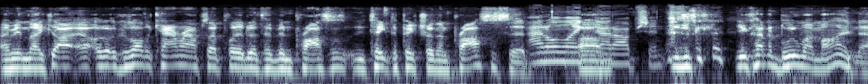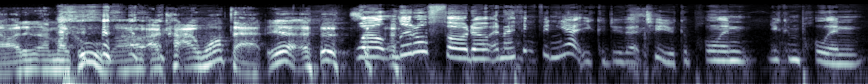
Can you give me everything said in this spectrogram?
I mean, like because all the camera apps I played with have been process. You take the picture and then process it. I don't like Um, that option. you just you kind of blew my mind now. I didn't. I'm like, ooh, I, I, I want that. Yeah. well, little photo, and I think vignette you could do that too. You could pull in you can pull in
